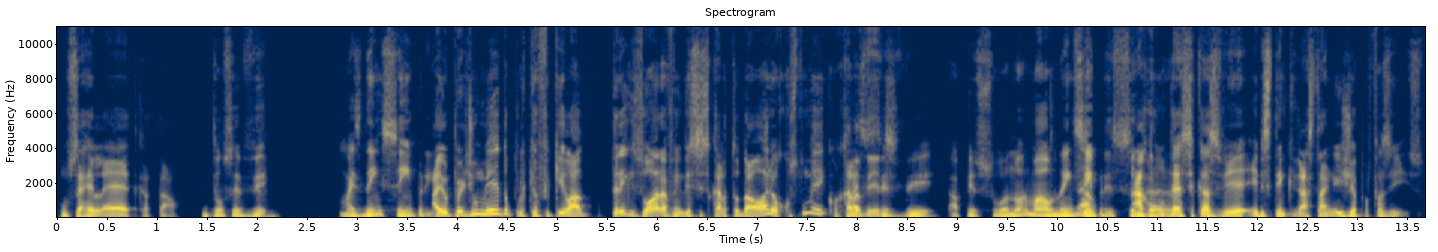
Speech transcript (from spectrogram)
Com serra elétrica e tal. Então você vê... Mas nem sempre... Aí eu perdi o medo, porque eu fiquei lá três horas vendo esses caras toda hora, eu acostumei com a cara mas deles. Você vê a pessoa normal, nem Não, sempre sangrando. Acontece que às vezes eles têm que gastar energia pra fazer isso.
